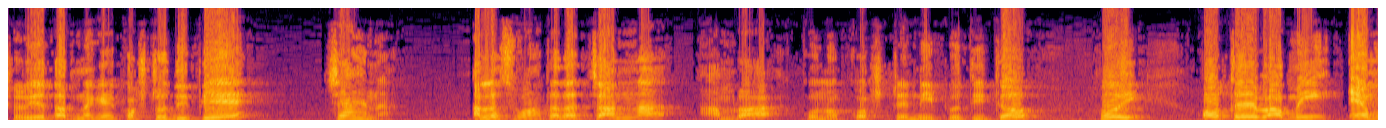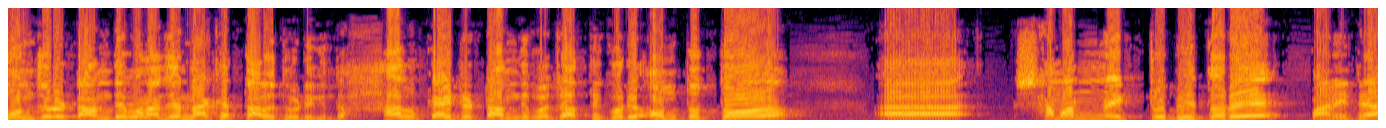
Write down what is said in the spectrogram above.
শরীয়ত আপনাকে কষ্ট দিতে চায় না। আল্লাহ সুবহানাহু চান না আমরা কোনো কষ্টে নিপতিত হই। অতএব আমি এমন জোরে টান দেবো না যে নাকের তালে তোড়ে কিন্তু হালকা একটু টান দেবো যাতে করে অন্তত সামান্য একটু ভেতরে পানিটা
